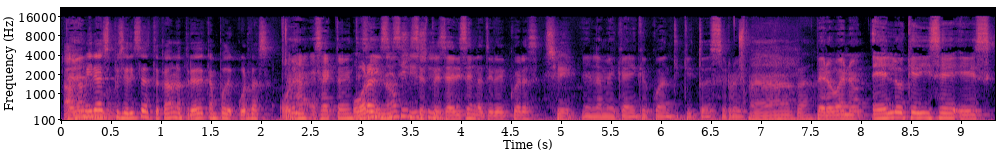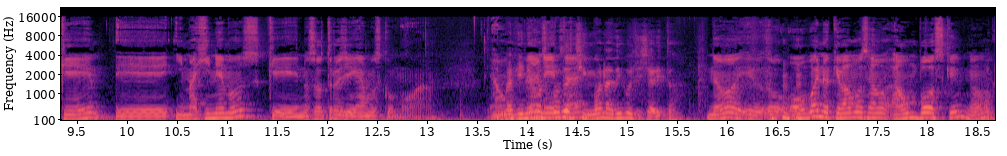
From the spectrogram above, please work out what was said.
Ajá. Ah, mira, es- especialista destacado en la teoría de campo de cuerdas. Órale. Ajá, exactamente. Órale, sí, ¿no? sí, Sí, se especializa en la teoría de cuerdas. Sí. En la mecánica cuántica y todo ese rollo. Ah, va. Pero bueno, él lo que dice es que eh, imaginemos que nosotros llegamos como a, a un Imaginemos planeta, cosas chingonas, dijo Chicharito. ¿no? Y- O, o bueno, que vamos a, a un bosque, ¿no? Ok.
